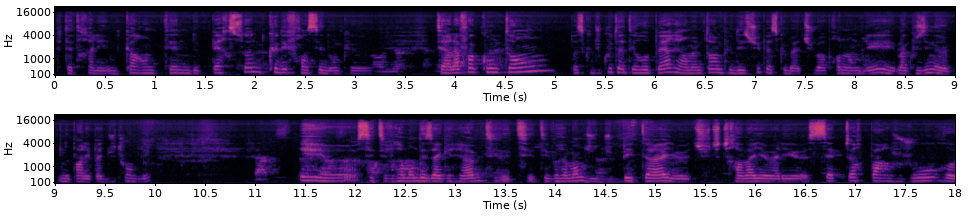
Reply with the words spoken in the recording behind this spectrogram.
peut-être une quarantaine de personnes, que des Français, donc tu es à la fois content parce que du coup tu as tes repères et en même temps un peu déçu parce que bah, tu vas apprendre l'anglais. Et ma cousine ne parlait pas du tout anglais. Et euh, c'était vraiment désagréable. C'était vraiment du, bétail. Euh, tu, travailles euh, allez, 7 heures par jour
